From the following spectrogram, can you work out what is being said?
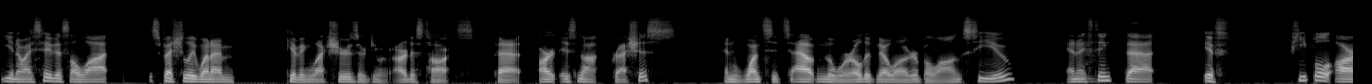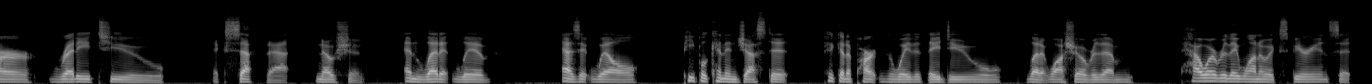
you know, I say this a lot, especially when I'm giving lectures or doing artist talks, that art is not precious and once it's out in the world, it no longer belongs to you. And I Mm. think that if people are ready to accept that notion and let it live as it will, people can ingest it, pick it apart in the way that they do, let it wash over them, however they want to experience it,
